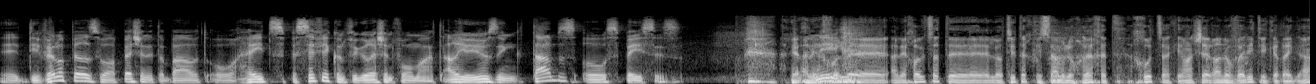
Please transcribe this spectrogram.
uh, developers who are passionate about or hate specific configuration format, are you using tabs or spaces? אני יכול קצת אה, להוציא את הכביסה המלוכלכת החוצה, כיוון שערן עובד איתי כרגע.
